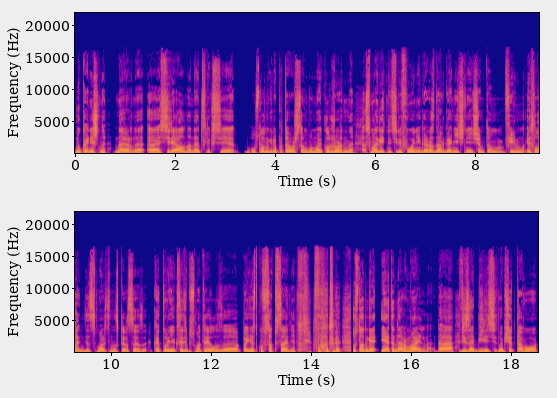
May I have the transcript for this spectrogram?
ну, конечно, наверное, э, сериал на Netflix, условно говоря, про того же самого Майкла Джордана, смотреть на телефоне гораздо органичнее, сложнее, чем там фильм «Ирландец» Мартина Скорсезе, который я, кстати, посмотрел за поездку в Сапсане. Вот. Условно говоря, это нормально, да? Визабилити вообще того,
